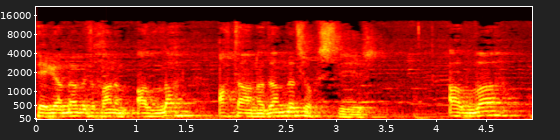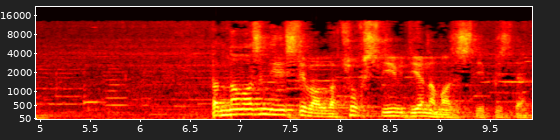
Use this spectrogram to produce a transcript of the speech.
Peyğəmbər bir xanım, Allah ata-anadan da çox istəyir. Allah Bax, namazı niyə istəyib Allah? Çox istəyib deyə namaz istəyib bizdən.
